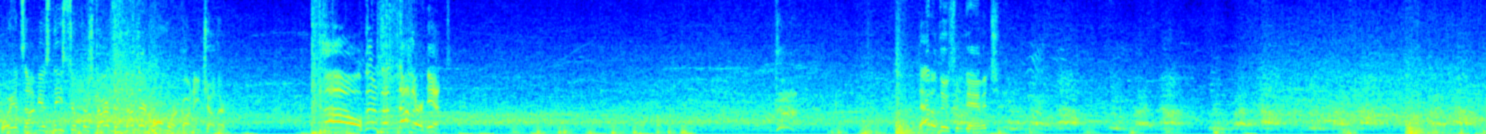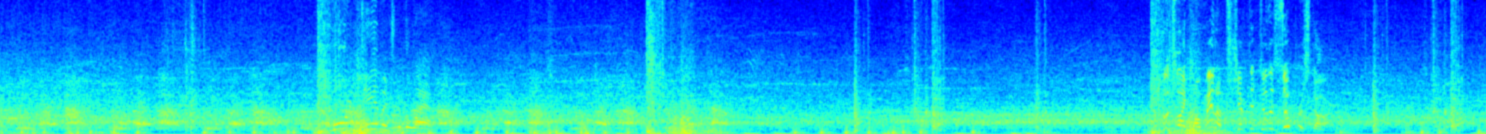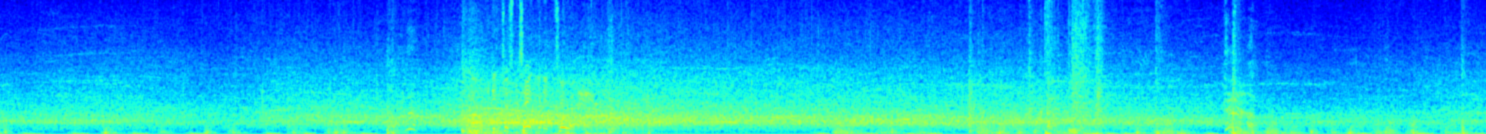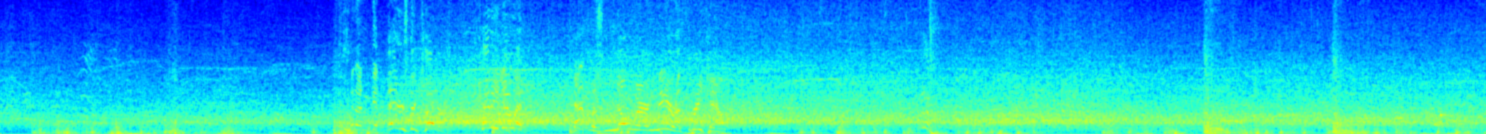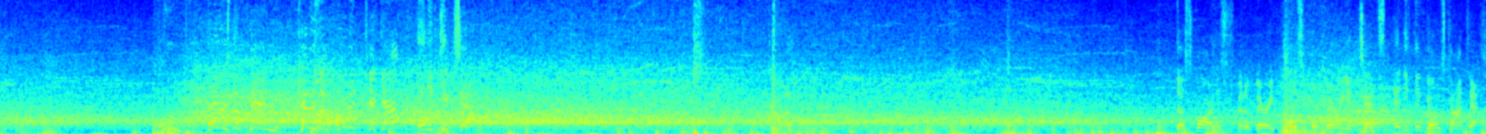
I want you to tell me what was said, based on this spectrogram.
Boy, it's obvious these superstars have done their homework on each other. Oh, there's another hit. That'll do some damage. Superstar. And he's just taking it to it. Near Thus far, this has been a very physical, very intense, anything-goes contest.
